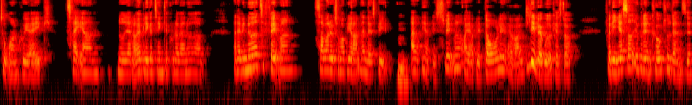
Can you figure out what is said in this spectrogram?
Toeren kunne jeg ikke. Treeren nåede jeg et øjeblik og tænkte, der kunne der være noget om. Og da vi nåede til femeren, så var det jo som at blive ramt af en lastbil. Mm. Altså, jeg blev svimmel, og jeg blev dårlig, og jeg var lige ved at gå ud og kaste op. Fordi jeg sad jo på den coachuddannelse,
